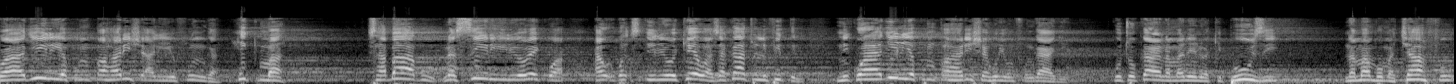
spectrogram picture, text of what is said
kwa ajili ya kumtaharisha aliyefunga hikma sababu na siri iliyowekwa au iliyowekewa zakatul fitri ni kwa ajili ya kumtaharisha huyu mfungaji kutokana na maneno ya kipuuzi na mambo machafu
